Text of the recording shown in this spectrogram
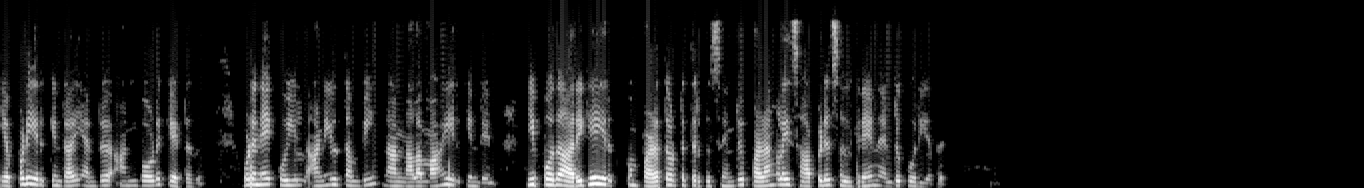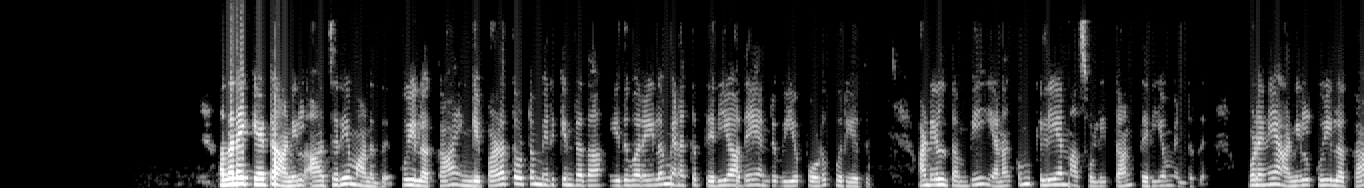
எப்படி இருக்கின்றாய்? என்று அன்போடு கேட்டது. உடனே குயில் அணில் தம்பி நான் நலமாக இருக்கின்றேன். இப்போது அருகே இருக்கும் பழத்தோட்டத்திற்கு சென்று பழங்களை சாப்பிட செல்கிறேன் என்று கூறியது. அதனை கேட்ட அணில் ஆச்சரியமானது. குயிலக்கா இங்கே பழத்தோட்டம் இருக்கின்றதா? இதுவரையிலும் எனக்கு தெரியாதே என்று வியப்போடு கூறியது. அணில் தம்பி எனக்கும் கிளியண்ணா சொல்லித்தான் தெரியும் என்றது. உடனே அணில் குயிலக்கா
